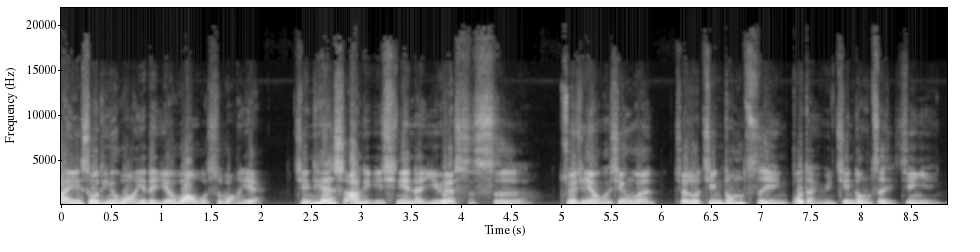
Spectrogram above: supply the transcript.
欢迎收听王爷的夜望，我是王爷。今天是二零一七年的一月十四日。最近有个新闻叫做“京东自营不等于京东自己经营”，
